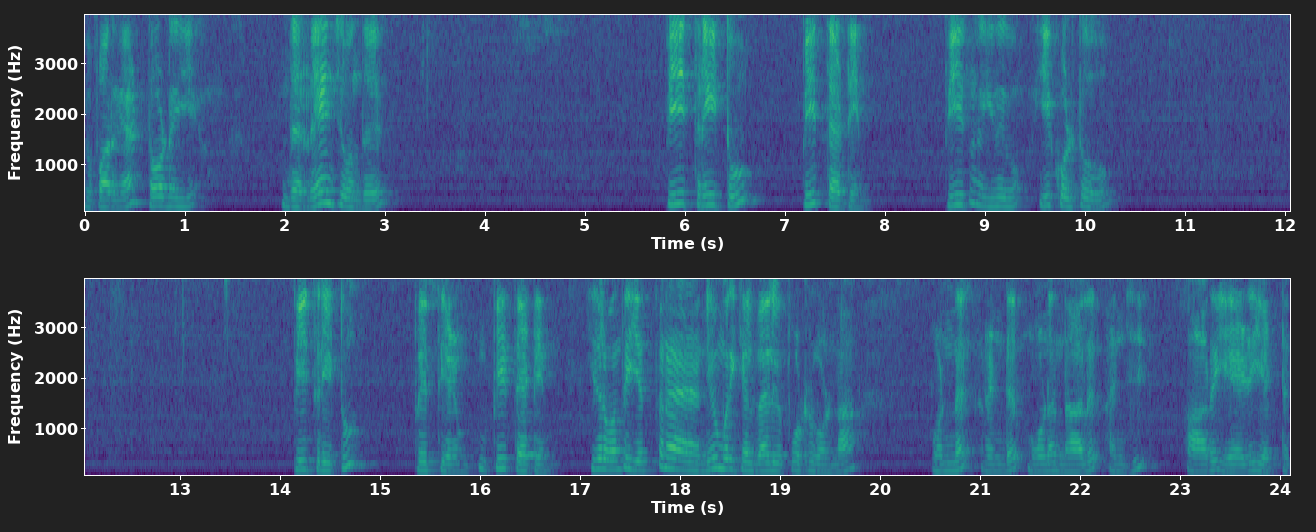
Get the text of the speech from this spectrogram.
இப்போ பாருங்கள் டோட்டல் இந்த ரேஞ்ச் வந்து B three to B thirteen B இது equal to B three to B B thirteen இதில் வந்து எத்தனை நியூமரிக்கல் வேல்யூ போட்டிருக்கோம்னா ஒன்று ரெண்டு மூணு நாலு அஞ்சு ஆறு ஏழு எட்டு.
